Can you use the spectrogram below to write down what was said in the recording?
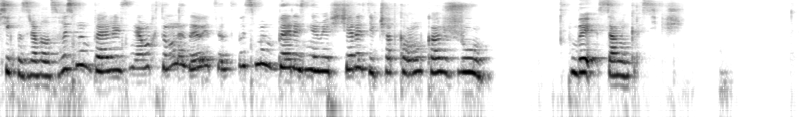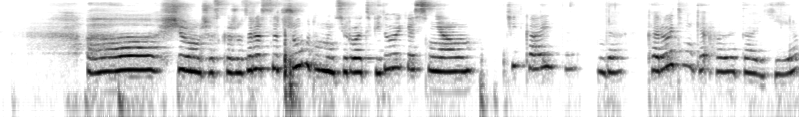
всіх поздравила з 8 березням. Хто мене дивиться з 8 березням, я ще раз, дівчатка, вам кажу. Ви самі красивіші. А, що вам ще скажу? Зараз сиджу, буду монтувати відео, яке зняла. Чекайте. Да. Коротеньке, але та є.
